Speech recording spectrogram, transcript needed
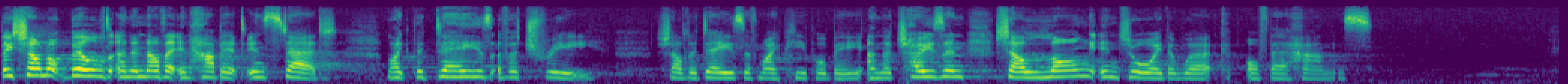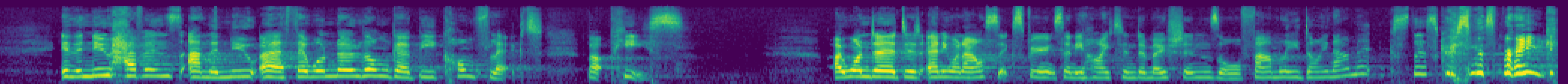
They shall not build and another inhabit. Instead, like the days of a tree, shall the days of my people be, and the chosen shall long enjoy the work of their hands. In the new heavens and the new earth, there will no longer be conflict, but peace. I wonder, did anyone else experience any heightened emotions or family dynamics this Christmas break?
